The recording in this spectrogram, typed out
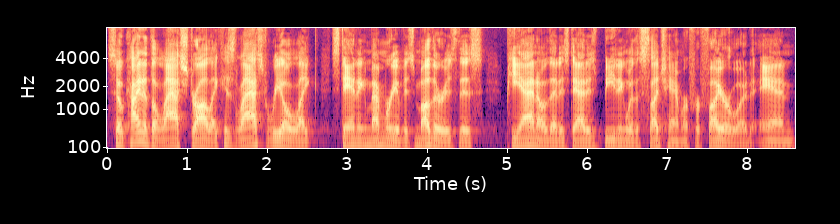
So kind of the last straw, like his last real like standing memory of his mother is this piano that his dad is beating with a sledgehammer for firewood and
